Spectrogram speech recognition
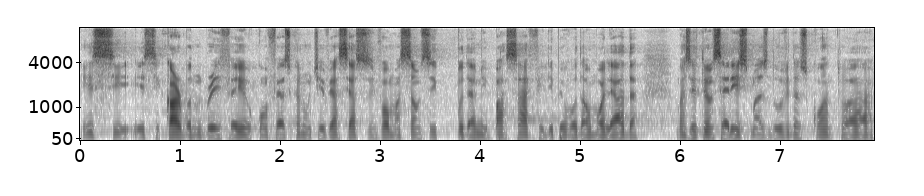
esse, esse carbon brief, eu confesso que eu não tive acesso a essa informação, se puder me passar, Felipe, eu vou dar uma olhada, mas eu tenho seríssimas dúvidas quanto a,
